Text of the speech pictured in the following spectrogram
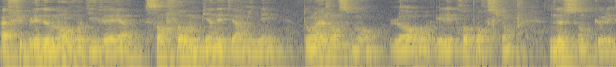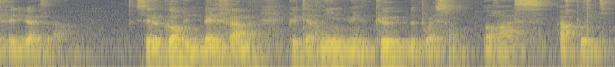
affublés de membres divers, sans forme bien déterminée, dont l'agencement, l'ordre et les proportions ne sont que l'effet du hasard. C'est le corps d'une belle femme que termine une queue de poisson. Horace, art poétique.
